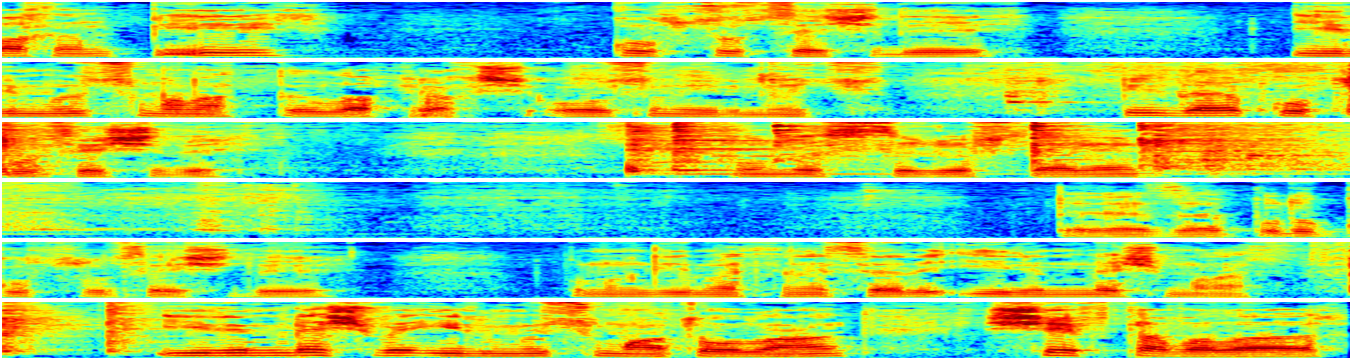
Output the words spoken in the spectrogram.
Baxın, bir qupsuz çeşidi 23 manatdır, lap yaxşı. Olsun 23. Bir də quplu çeşidi. Bunu da sizə göstərim. Beləcə, bu da quplu çeşidi. Bunun qiyməti neçədir? 25 manat. 25 və 23 manat olan şef tavalar.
